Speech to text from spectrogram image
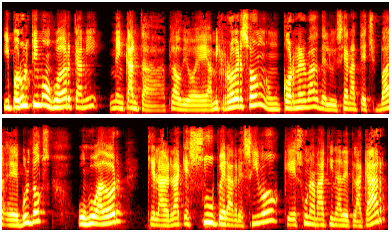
Y por último, un jugador que a mí me encanta, Claudio, eh, a Mick Robertson, un cornerback de Louisiana Tech Bulldogs, un jugador que la verdad que es súper agresivo, que es una máquina de placar,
